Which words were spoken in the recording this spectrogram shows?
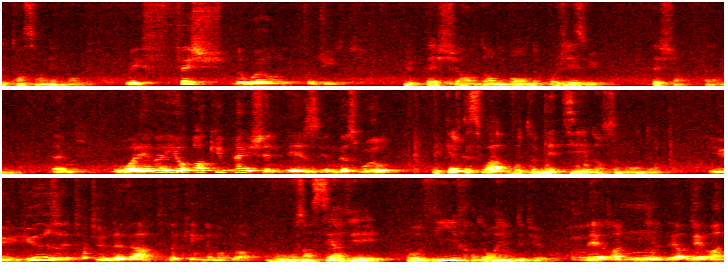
de transformer le monde. We fish the world for Jesus. Nous pêchons dans le monde pour Jésus. Pêchons. And whatever your occupation is in this world, Et quel que soit votre métier dans ce monde, you use it to live out the kingdom of God. vous vous en servez pour vivre le royaume de Dieu. There are, there, there are,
